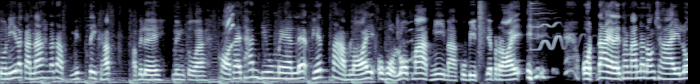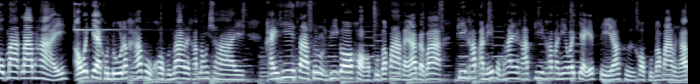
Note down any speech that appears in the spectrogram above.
ตัวนี้แล้วกันนะ ระดับมิสติกครับ เอาไปเลย 1 ตัว ขอไททันดิวแมนและเพชร300 โอ้โห โลภมาก นี่มากูบิดเรียบร้อย อดได้อะไรทั้งนั้นนะน้องชาย โลภมากลาบหาย เอาไว้แจกคนดูนะครับผมขอบคุณมากเลยครับน้องชาย ใครที่สนับสนุนพี่ก็ขอขอบคุณมากๆเลยนะแบบว่าพี่ครับอันนี้ผมให้ครับพี่ครับอันนี้ไว้แจก FC ก็คือขอบคุณมากๆเลยครับ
